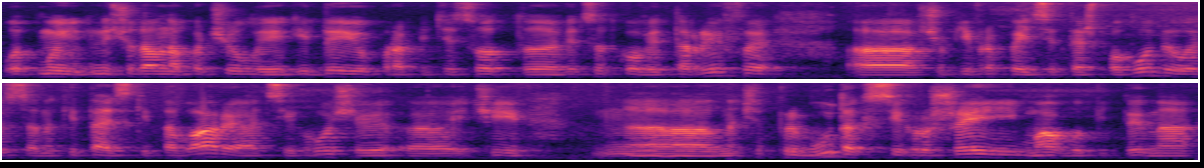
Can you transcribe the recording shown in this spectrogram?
От ми нещодавно почули ідею про 500 відсоткові тарифи, е, щоб європейці теж погодилися на китайські товари. А ці гроші е, чи значить прибуток з цих грошей мав би піти на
